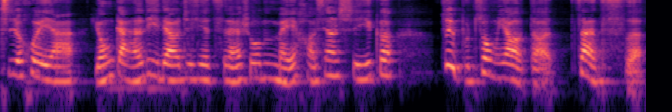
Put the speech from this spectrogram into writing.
智慧呀、勇敢、力量这些词来说，美好像是一个最不重要的赞词。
